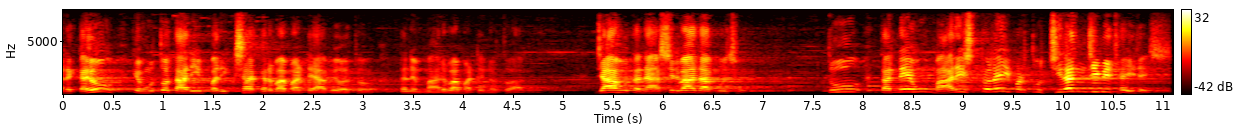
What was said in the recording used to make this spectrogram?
અને કહ્યું કે હું તો તારી પરીક્ષા કરવા માટે આવ્યો હતો, તને મારવા માટે નહોતો આવ્યો. જા, હું તને આશીર્વાદ આપું છું. તું, તને હું મારીશ તો નહીં, પણ તું ચિરંજીવી થઈ જઈશ.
